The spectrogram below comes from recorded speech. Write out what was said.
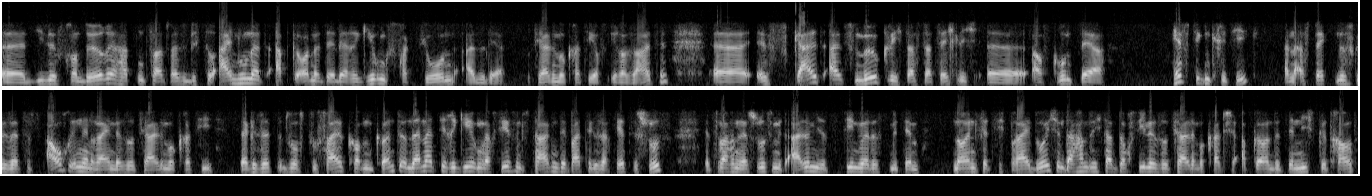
äh, diese Frondeure hatten zeitweise bis zu 100 Abgeordnete der Regierungsfraktion, also der Sozialdemokratie auf ihrer Seite. Äh, es galt als möglich, dass tatsächlich äh, aufgrund der heftigen Kritik an Aspekten des Gesetzes auch in den Reihen der Sozialdemokratie der Gesetzentwurf zu Fall kommen könnte. Und dann hat die Regierung nach vier, fünf Tagen Debatte gesagt, jetzt ist Schluss, jetzt machen wir Schluss mit allem, jetzt ziehen wir das mit dem 49.3 durch und da haben sich dann doch viele sozialdemokratische Abgeordnete nicht getraut,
